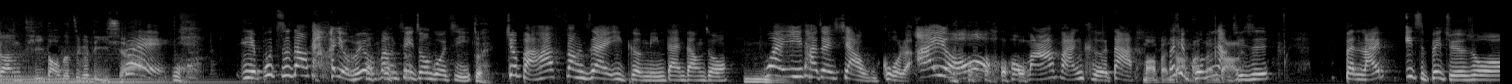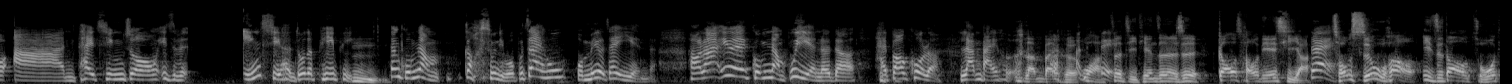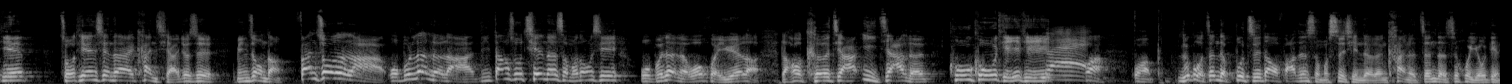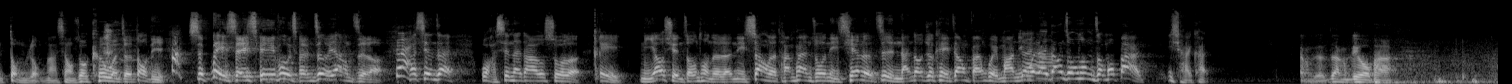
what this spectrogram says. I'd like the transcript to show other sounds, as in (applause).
刚提到的这个李霞，对，哇，也不知道他有没有放弃中国籍，(laughs) 对，就把他放在一个名单当中，万一他在下午过了，哎呦，(laughs) 麻烦可大，麻烦，而且国民党其实本来一直被觉得说啊，你太轻中，一直。引起很多的批评，嗯，但国民党告诉你，我不在乎，我没有在演的。好啦，因为国民党不演了的，还包括了蓝白河。蓝白河，(laughs) 哇，这几天真的是高潮迭起啊！对，从十五号一直到昨天，昨天现在看起来就是民众党翻桌了啦，我不认了啦，你当初签的什么东西，我不认了，我毁约了。然后柯家一家人哭哭啼啼，对，哇。哇，如果真的不知道发生什么事情的人看了，真的是会有点动容啊！想说柯文哲到底是被谁欺负成这样子了？(laughs) 对。那现在哇，现在大家都说了，哎，你要选总统的人，你上了谈判桌，你签了字，难道就可以这样反悔吗？你未来当总统怎么办？一起来看。想着让六趴，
